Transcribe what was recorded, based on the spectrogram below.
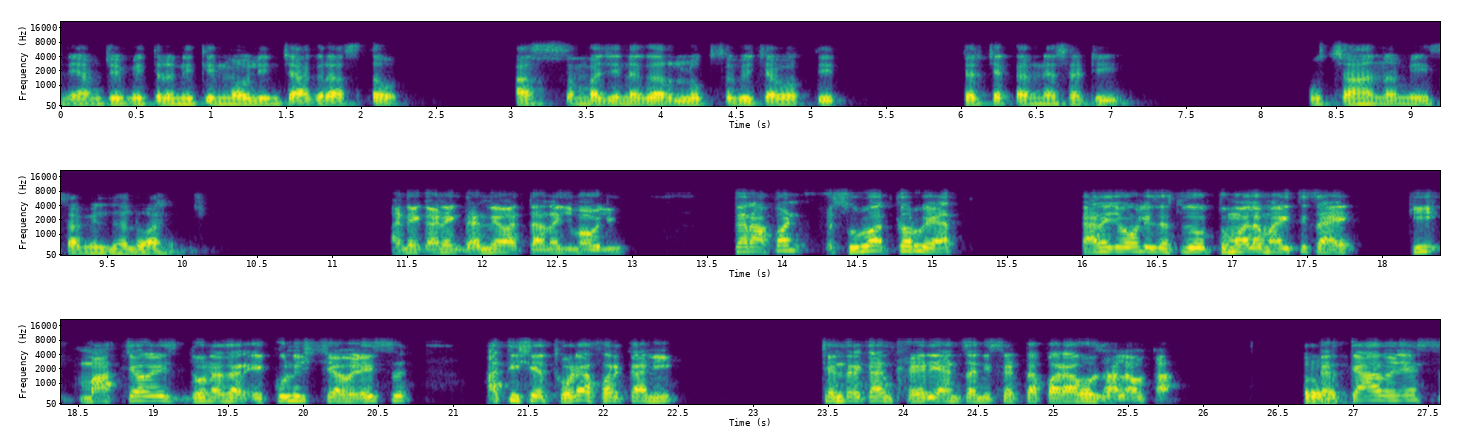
आणि आमचे मित्र नितीन मौलींच्या आग्रहास्तव आज संभाजीनगर लोकसभेच्या बाबतीत चर्चा करण्यासाठी उत्साहानं मी सामील झालो आहे. अनेक अनेक धन्यवाद तानाजी माऊली. तर आपण सुरुवात करूयात. तानाजी माऊली जसं तुम्हाला माहितीच आहे की मागच्या वेळेस दोन हजार एकोणीसच्या वेळेस अतिशय थोड्या फरकाने चंद्रकांत खैरे यांचा निसटता पराभव झाला होता. तर त्यावेळेस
